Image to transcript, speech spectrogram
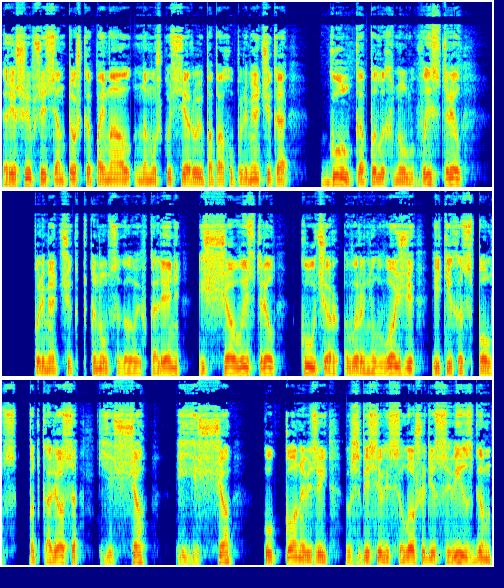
Решившись, Антошка поймал на мушку серую папаху пулеметчика, гулко полыхнул выстрел — Пулеметчик ткнулся головой в колени, еще выстрел, кучер выронил вожжи и тихо сполз под колеса, еще и еще. У коновизей взбесились лошади, с визгом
